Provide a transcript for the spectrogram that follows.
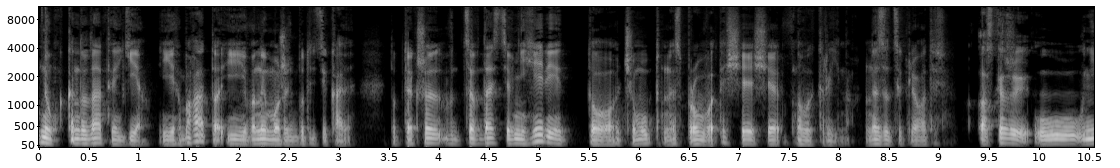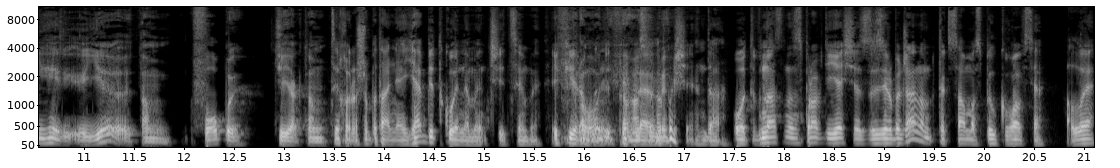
ну, кандидати є, їх багато, і вони можуть бути цікаві. Тобто, якщо це вдасться в Нігерії, то чому б не спробувати ще ще в нових країнах, не зациклюватися? А скажи, у Нігерії є там ФОПи? Чи як там це хороше питання? Я біткоїнами чи цими ефірами відправляю гроші. Да. От в нас насправді я ще з Азербайджаном так само спілкувався, але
